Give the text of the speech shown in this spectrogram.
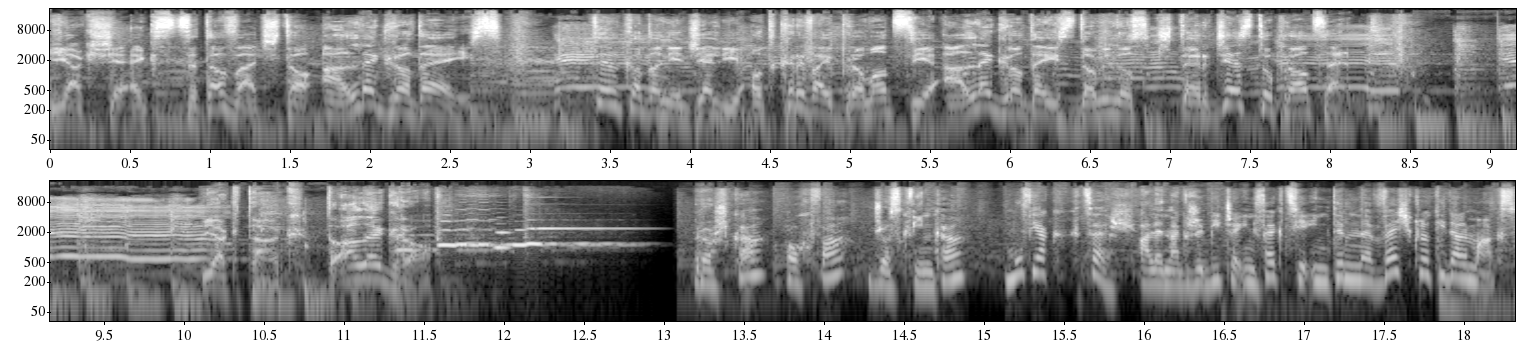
Jak się ekscytować, to Allegro Days. Tylko do niedzieli odkrywaj promocję Allegro Days do minus 40%. Jak tak, to Allegro. Proszka, pochwa, brzoskwinka? Mów jak chcesz, ale na grzybicze infekcje intymne weź Clotidal Max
